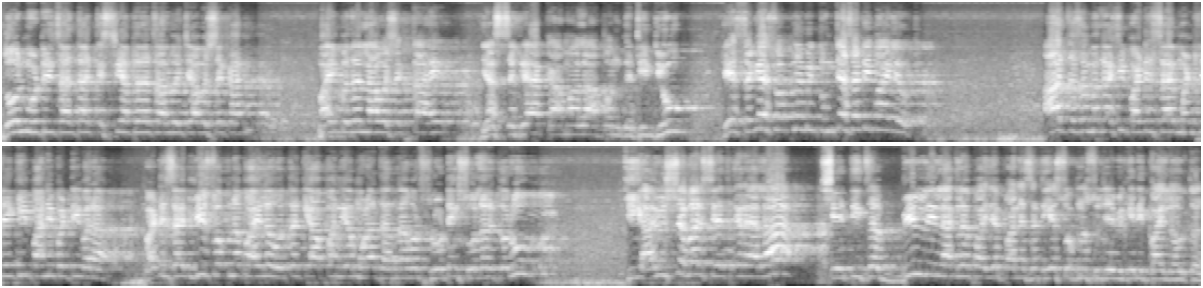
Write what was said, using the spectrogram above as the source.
दोन मोटरी चालतात तिसरी आपल्याला चालवायची आवश्यक आहे पाईप बदलणं आवश्यकता आहे या सगळ्या कामाला आपण गती देऊ. हे सगळे स्वप्न मी तुमच्यासाठी पाहिले होते. आज जसं मगाशी पाटील साहेब म्हटले की पाणीपट्टी भरा. पाटील साहेब मी स्वप्न पाहिलं होतं की आपण या मुळा धरणावर फ्लोटिंग सोलर करू. की आयुष्यभर शेतकऱ्याला शेतीचं बिल नाही लागलं पाहिजे पाण्यासाठी हे स्वप्न सुजय पाहिलं होतं.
